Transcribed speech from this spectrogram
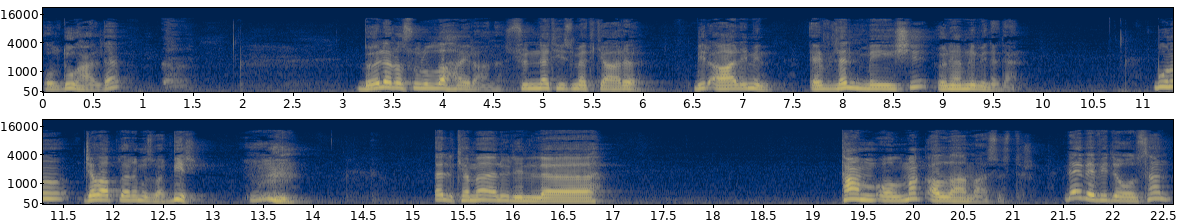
olduğu halde böyle Resulullah hayranı, sünnet hizmetkarı bir alimin evlenmeyişi önemli bir neden. Bunu cevaplarımız var. Bir, el kemalü lillah tam olmak Allah'a mahsustur. Nebevi'de olsan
